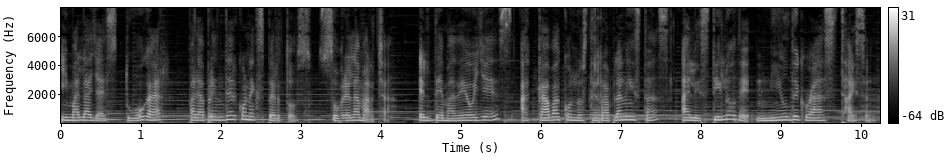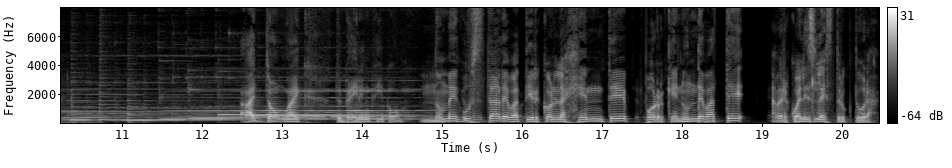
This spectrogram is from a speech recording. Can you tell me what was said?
Himalaya es tu hogar para aprender con expertos sobre la marcha. El tema de hoy es Acaba con los terraplanistas al estilo de Neil deGrasse Tyson. I don't like debating people. No me gusta debatir con la gente porque en un debate, a ver, ¿cuál es la estructura?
